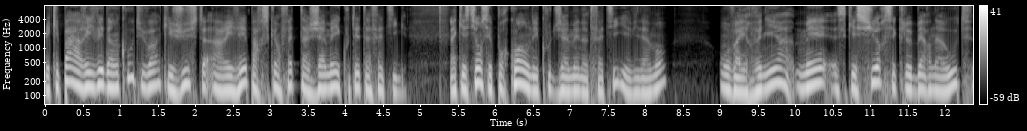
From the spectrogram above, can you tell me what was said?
mais qui n'est pas arrivé d'un coup, tu vois, qui est juste arrivé parce qu'en fait, tu n'as jamais écouté ta fatigue. La question, c'est pourquoi on n'écoute jamais notre fatigue, évidemment. On va y revenir, mais ce qui est sûr, c'est que le burn-out,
